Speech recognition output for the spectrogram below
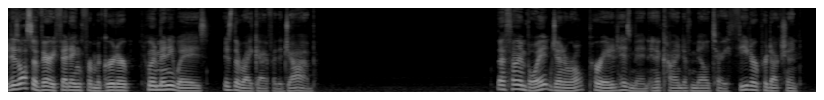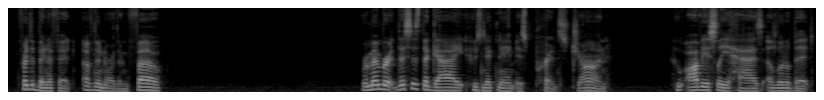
It is also very fitting for Magruder, who in many ways is the right guy for the job. The flamboyant general paraded his men in a kind of military theater production for the benefit of the northern foe. Remember, this is the guy whose nickname is Prince John, who obviously has a little bit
